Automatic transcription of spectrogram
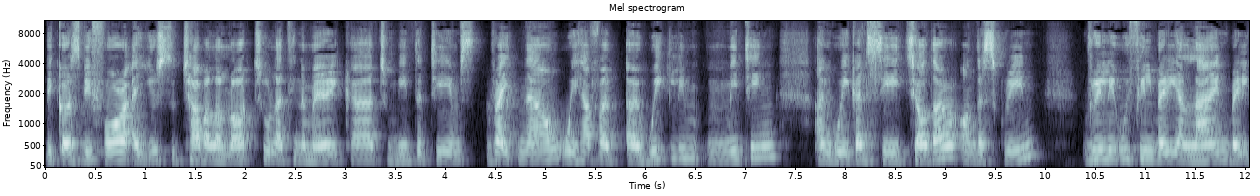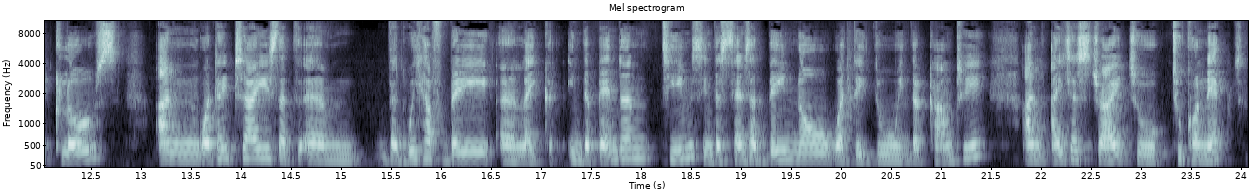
because before I used to travel a lot to Latin America to meet the teams. Right now we have a, a weekly meeting and we can see each other on the screen. Really, we feel very aligned, very close. And what I try is that um, that we have very uh, like independent teams in the sense that they know what they do in their country, and I just try to to connect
